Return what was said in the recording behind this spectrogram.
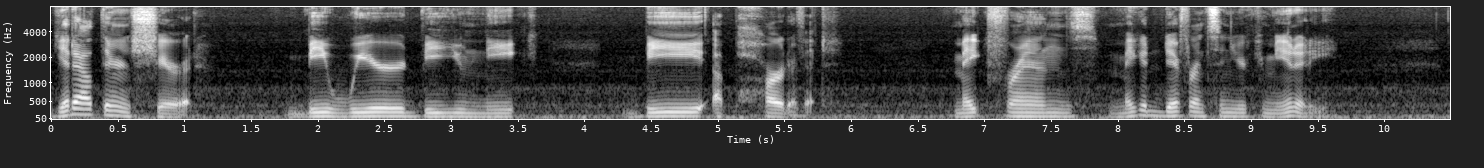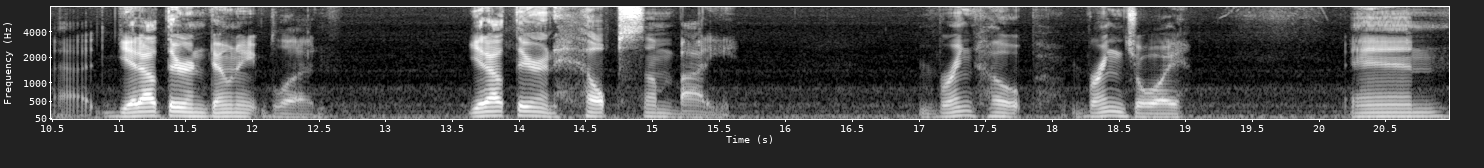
get out there and share it. Be weird, be unique, be a part of it. Make friends, make a difference in your community. Uh, get out there and donate blood. Get out there and help somebody. Bring hope, bring joy, and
